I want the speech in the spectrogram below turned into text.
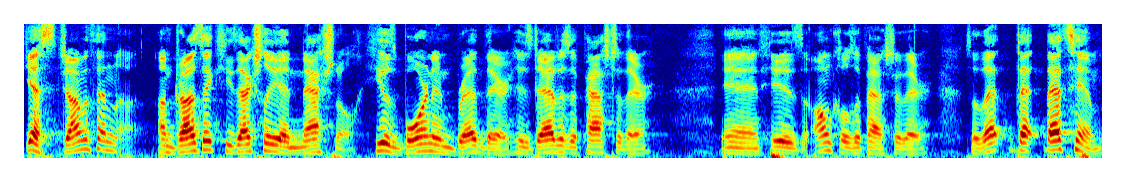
yes, Jonathan Andrazik, he's actually a national. He was born and bred there. His dad is a pastor there, and his uncle's a pastor there. So that, that that's him.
